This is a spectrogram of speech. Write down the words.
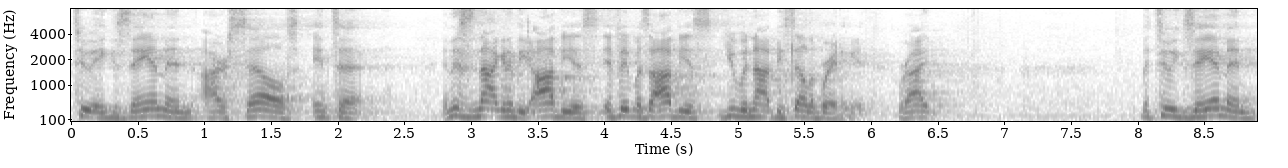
to examine ourselves into, and this is not going to be obvious. If it was obvious, you would not be celebrating it, right? But to examine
